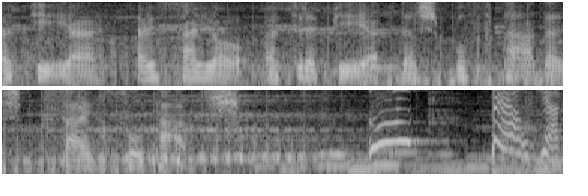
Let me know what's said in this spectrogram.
A tia ensaiou a terapia das bufetadas sem resultados. Pélia!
